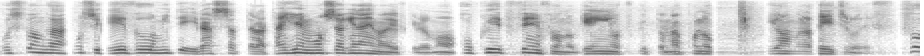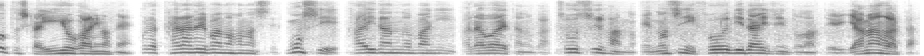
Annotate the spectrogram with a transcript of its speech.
ご子孫がもし映像を見ていらっしゃったら大変申し訳ないのですけれども、北越戦争の原因を作ったのはこの岩村誠一郎です。そうとしか言いようがありません。これはたられ場の話です。もし会談の場に現れたのが長州藩の後に総理大臣となっている山形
